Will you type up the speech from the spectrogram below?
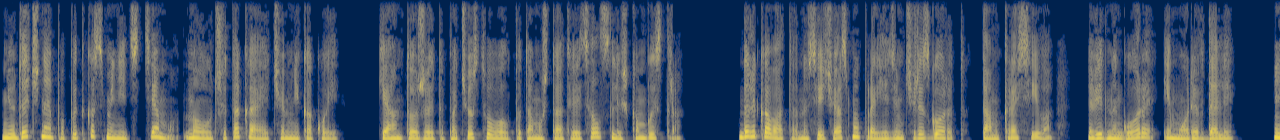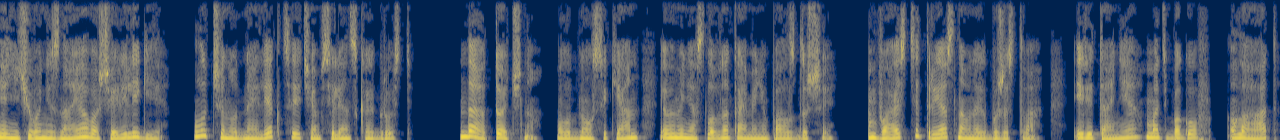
Неудачная попытка сменить тему, но лучше такая, чем никакой. Киан тоже это почувствовал, потому что ответил слишком быстро. Далековато, но сейчас мы проедем через город. Там красиво. Видны горы и море вдали. Я ничего не знаю о вашей религии. Лучше нудная лекция, чем вселенская грусть. Да, точно, улыбнулся Киан, и у меня словно камень упал с души. В Асте три основных божества. Иритания, мать богов, Лаат,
